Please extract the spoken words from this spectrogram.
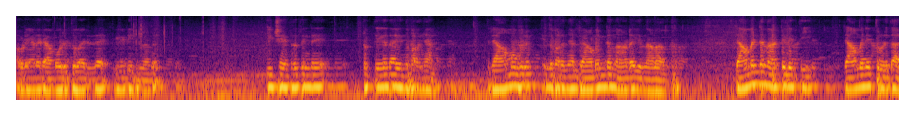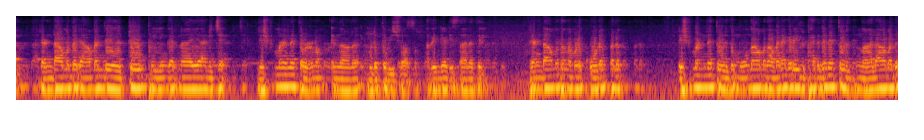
അവിടെയാണ് രാമപുരത്തുകാരുടെ വീടിരുന്നത് ഈ ക്ഷേത്രത്തിന്റെ പ്രത്യേകത എന്ന് പറഞ്ഞാൽ രാമപുരം എന്ന് പറഞ്ഞാൽ രാമന്റെ നാട് എന്നാണ് അർത്ഥം. രാമന്റെ നാട്ടിലെത്തി രാമനെ തൊഴുതാൽ രണ്ടാമത് രാമന്റെ ഏറ്റവും പ്രിയങ്കരനായ അനുജൻ ലക്ഷ്മണനെ തൊഴണം എന്നാണ് ഇവിടുത്തെ വിശ്വാസം. അതിന്റെ അടിസ്ഥാനത്തിൽ രണ്ടാമത് നമ്മൾ കൂടപ്പലം. ലക്ഷ്മണനെ തൊഴുത് മൂന്നാമത് അമനകരയിൽ ഭരതനെ തൊഴുത് നാലാമത്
